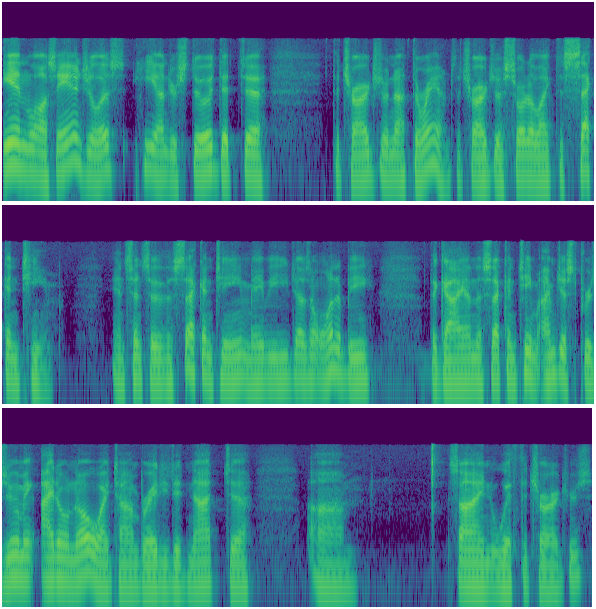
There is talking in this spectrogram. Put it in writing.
in Los Angeles, he understood that uh, the Chargers are not the Rams. The Chargers are sort of like the second team, and since they're the second team, maybe he doesn't want to be the guy on the second team. I'm just presuming. I don't know why Tom Brady did not um, sign with the Chargers.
